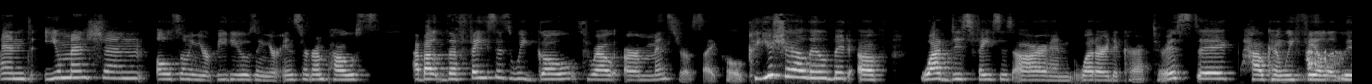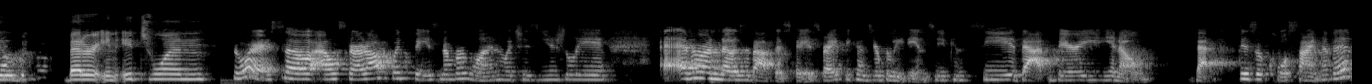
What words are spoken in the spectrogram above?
and you mention also in your videos and your Instagram posts about the phases we go throughout our menstrual cycle. Could you share a little bit of what these phases are and what are the characteristics? How can we feel a little um, bit better in each one? Sure. So I'll start off with phase number one, which is usually everyone knows about this phase, right? Because you're bleeding. So you can see that very, you know, that physical sign of it.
